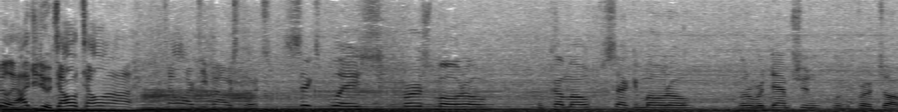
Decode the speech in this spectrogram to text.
Billy, how'd you do? Tell tell uh tell RT Powersports. Sixth place, first moto. We'll come out second moto. Little redemption. Looking for a top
